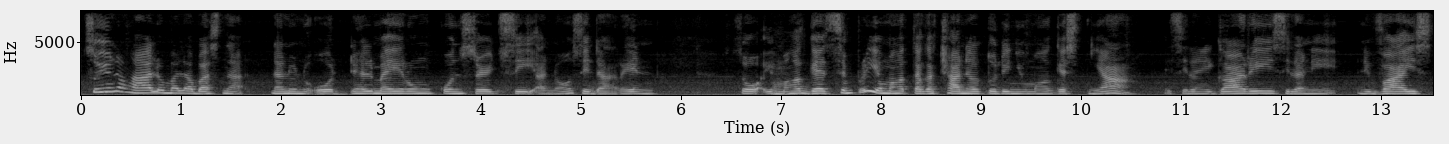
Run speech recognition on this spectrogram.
So, yun na nga, lumalabas na nanonood dahil mayroong concert si ano si Darren. So, yung mga guests, siyempre, yung mga taga-channel to din yung mga guest niya. Sila ni Gary, sila ni, ni Vice.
